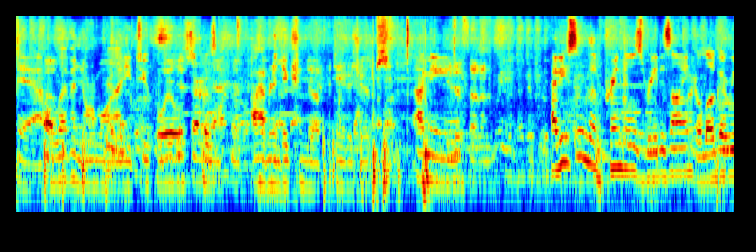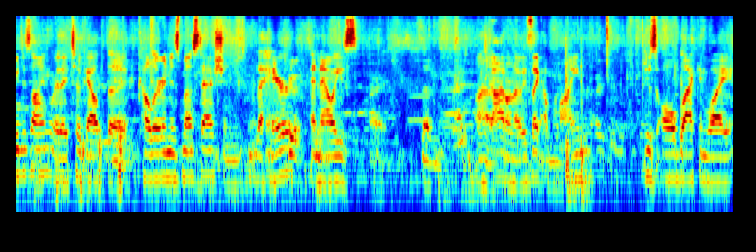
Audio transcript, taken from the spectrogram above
Yeah. 11 normal, and I need two foils because I have an addiction to potato chips. I mean, have you seen the Pringles redesign, the logo redesign, where they took out the color in his mustache and the hair, and now he's Uh-huh. I don't know, he's like a mime, just all black and white.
